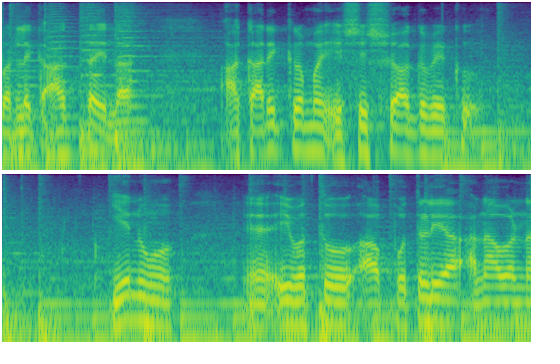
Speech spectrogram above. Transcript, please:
ಬರಲಿಕ್ಕೆ ಆಗ್ತಾ ಇಲ್ಲ. ಆ ಕಾರ್ಯಕ್ರಮ ಯಶಸ್ವಿ ಆಗಬೇಕು. ಏನು ಇವತ್ತು ಆ ಪುತ್ಥಳಿಯ ಅನಾವರಣ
